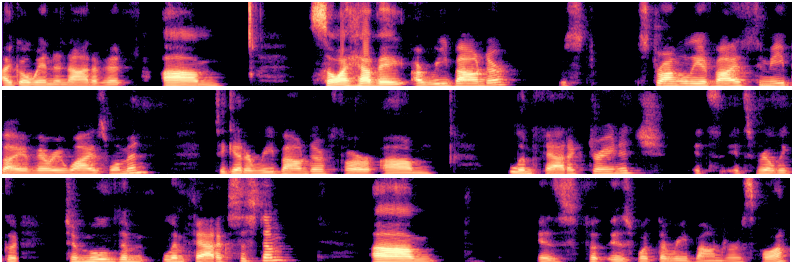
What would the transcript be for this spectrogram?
I go in and out of it. Um, so I have a, a rebounder. It was strongly advised to me by a very wise woman to get a rebounder for um, lymphatic drainage. It's, it's really good to move the lymphatic system um, is, is what the rebounder is for.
